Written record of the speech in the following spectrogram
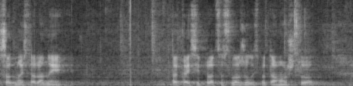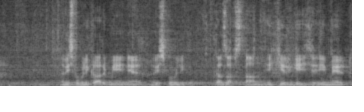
С одной стороны, такая ситуация сложилась, потому что Республика Армения, Республика Казахстан и Киргизия имеют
